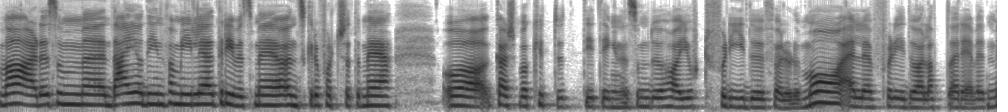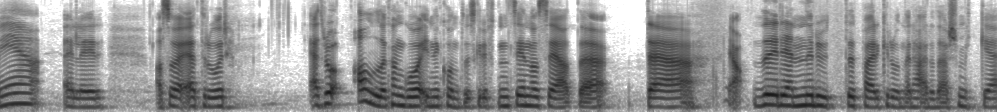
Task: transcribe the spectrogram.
Hva er det som eh, deg og din familie trives med og ønsker å fortsette med? Og kanskje bare kutte ut de tingene som du har gjort fordi du føler du må, eller fordi du har latt deg revet med, eller Altså, jeg tror Jeg tror alle kan gå inn i kontoskriften sin og se at det, det, ja, det renner ut et par kroner her og der som ikke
